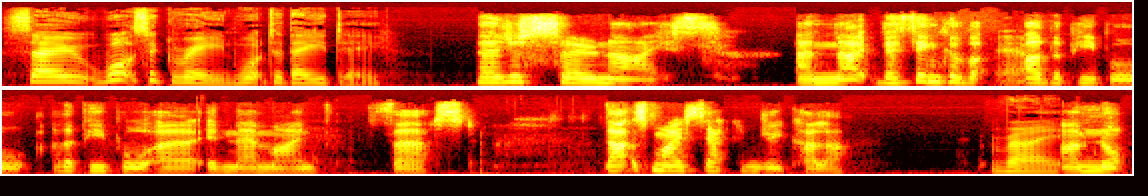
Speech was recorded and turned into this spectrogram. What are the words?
So what's a green? What do they do? They're just so nice. And like they think of yeah. other people, other people uh, in their mind first. That's my secondary colour. Right. I'm not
